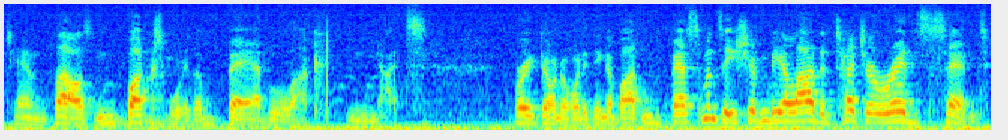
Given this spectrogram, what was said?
Ten thousand bucks worth of bad luck. Nuts. Bert don't know anything about investments. He shouldn't be allowed to touch a red cent.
